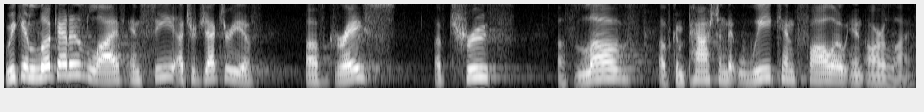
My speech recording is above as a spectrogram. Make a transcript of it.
We can look at his life and see a trajectory of, of grace, of truth, of love, of compassion that we can follow in our life.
